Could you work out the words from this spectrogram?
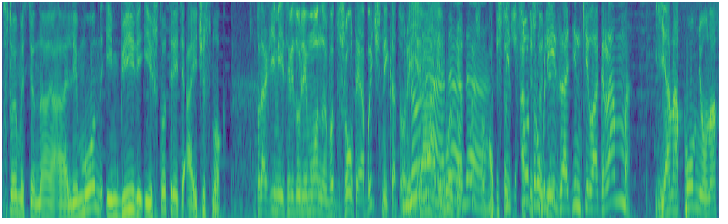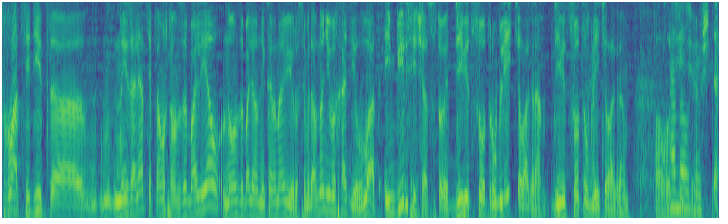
стоимостью на а, лимон, имбирь и что третье? А, и чеснок. Подожди, имеется в виду лимон вот желтый обычный, который Ну я... да, лимон да, я да. слышал. А ты что, а 500 ты что, рублей не- за один килограмм? Я напомню, у нас Влад сидит э, на изоляции, потому что он заболел, но он заболел не коронавирусом и давно не выходил. Влад, имбирь сейчас стоит 900 рублей килограмм. 900 рублей килограмм. Обалдеть. Обалдеть. вообще.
